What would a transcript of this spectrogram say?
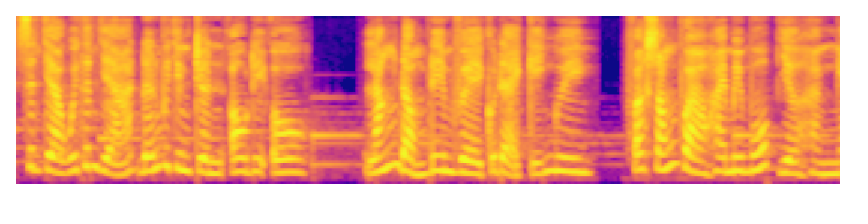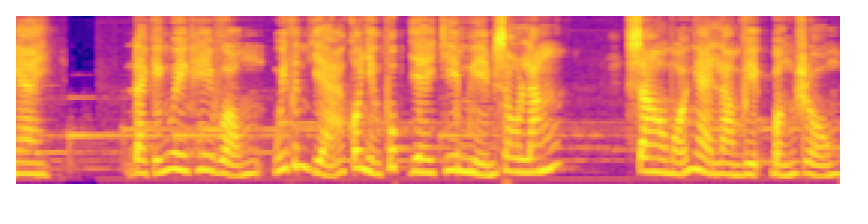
Xin chào quý thính giả đến với chương trình audio Lắng động đêm về của Đại Kỷ Nguyên phát sóng vào 21 giờ hàng ngày. Đại Kỷ Nguyên hy vọng quý thính giả có những phút giây chiêm nghiệm sâu lắng sau mỗi ngày làm việc bận rộn.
